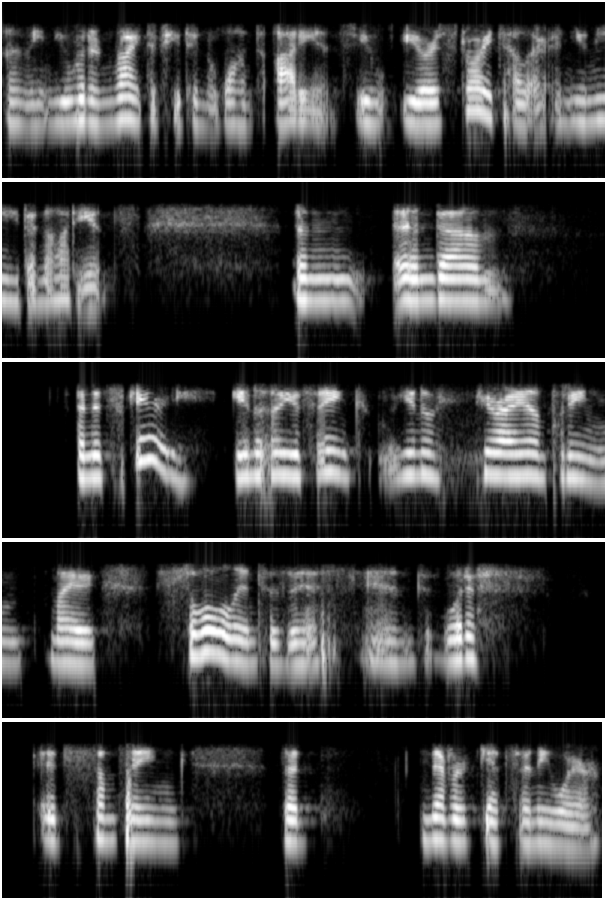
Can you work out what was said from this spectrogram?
i mean you wouldn't write if you didn't want audience you you're a storyteller and you need an audience and and um and it's scary you know you think you know here i am putting my soul into this and what if it's something that never gets anywhere.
